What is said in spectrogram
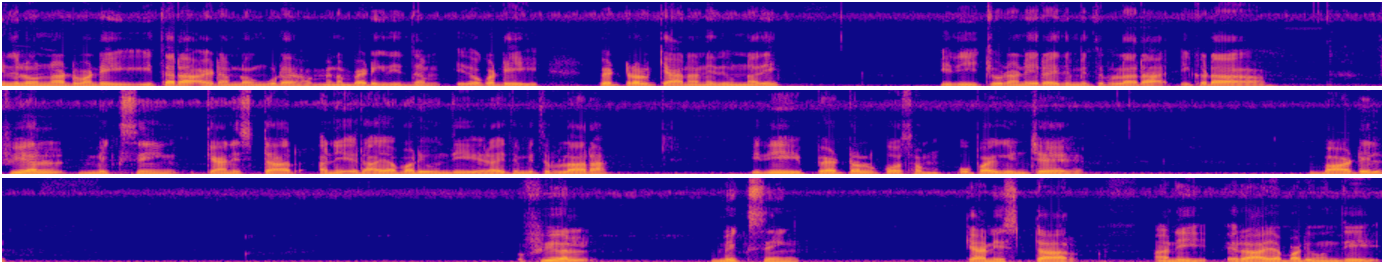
ఇందులో ఉన్నటువంటి ఇతర ఐటెంలను కూడా మనం బయటికి దిద్దాం. ఇది ఒకటి పెట్రోల్ క్యాన్ అనేది ఉన్నది. ఇది చూడండి రైతు మిత్రులారా. ఇక్కడ ఫ్యూయల్ మిక్సింగ్ క్యానిస్టార్ అని రాయబడి ఉంది రైతు మిత్రులారా. ఇది పెట్రోల్ కోసం ఉపయోగించే బాటిల్ ఫ్యూయల్ మిక్సింగ్ క్యానిస్టార్ అని రాయబడి ఉంది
